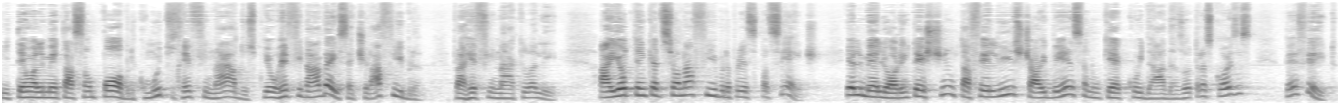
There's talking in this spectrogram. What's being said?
e tem uma alimentação pobre, com muitos refinados, porque o refinado é isso, é tirar a fibra para refinar aquilo ali. Aí eu tenho que adicionar fibra para esse paciente. Ele melhora o intestino, está feliz, tchau e benção, não quer cuidar das outras coisas, perfeito.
